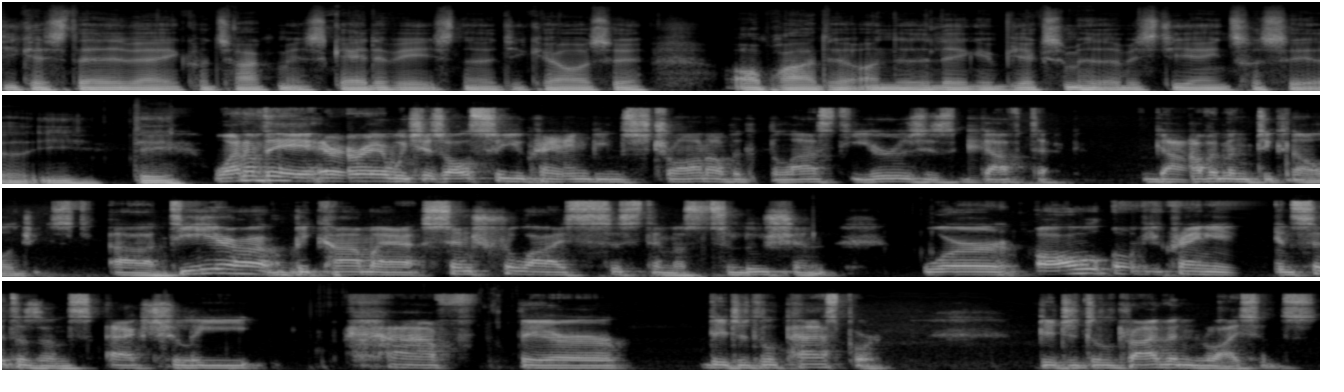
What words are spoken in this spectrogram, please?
De kan stadig være i kontakt med skattevæsenet, og de kan også oprette og nedlægge virksomheder, hvis de er interesseret i det. One of the area which is also Ukraine been strong over the last years is GovTech, government technologies. Uh, DIA become a centralized system, a solution where all of Ukrainian citizens actually have their digital passport, digital driving license,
